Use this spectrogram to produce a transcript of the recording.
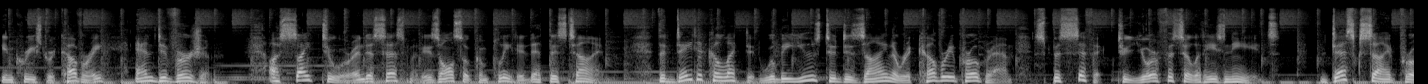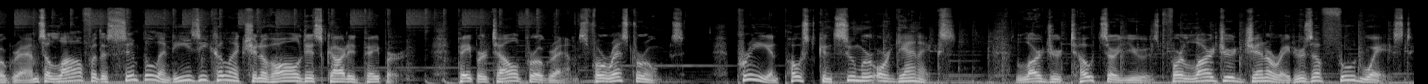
increased recovery, and diversion. A site tour and assessment is also completed at this time. The data collected will be used to design a recovery program specific to your facility's needs. Desk side programs allow for the simple and easy collection of all discarded paper paper towel programs for restrooms, pre and post consumer organics. Larger totes are used for larger generators of food waste.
